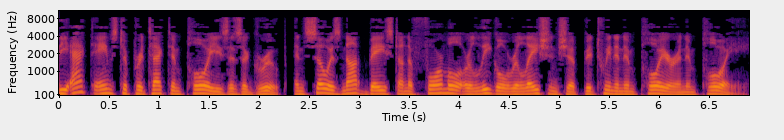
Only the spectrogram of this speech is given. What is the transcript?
The Act aims to protect employees as a group, and so is not based on a formal or legal relationship between an employer and employee.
